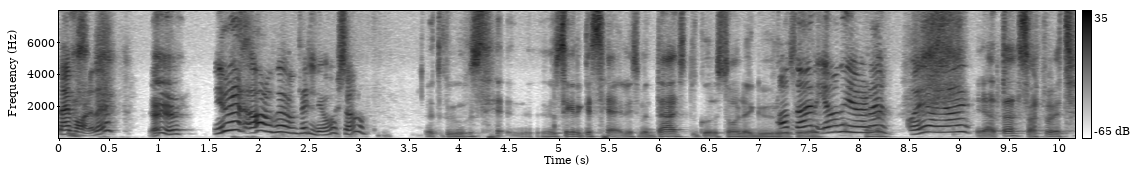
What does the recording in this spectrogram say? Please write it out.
Nei, var det det? Ja, ja. Ja, det var veldig morsomt. Du, kan sikkert ikke se, liksom, men der står det Guro. Ah, der, ja, det gjør det. Oi, oi, oi. Ja, det er svart på hvitt.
